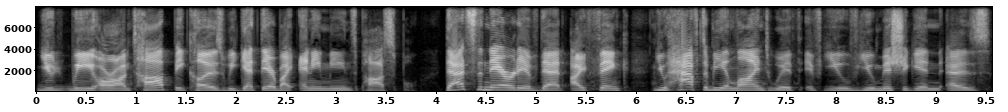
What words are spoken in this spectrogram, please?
you we are on top because we get there by any means possible. That's the narrative that I think you have to be in line with if you view Michigan as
